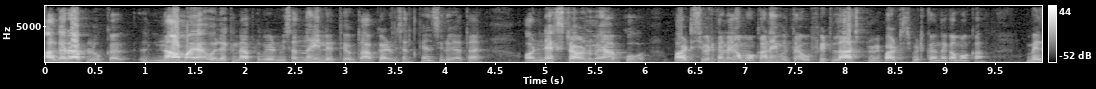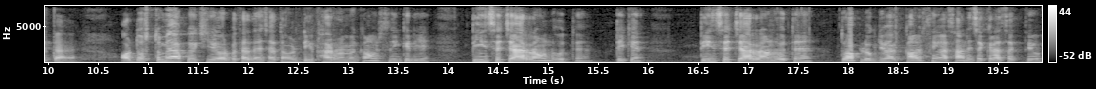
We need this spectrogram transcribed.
अगर आप लोग का नाम आया हो, लेकिन आप लोग एडमिशन नहीं लेते हो तो आपका एडमिशन कैंसिल हो जाता है। और नेक्स्ट राउंड में आपको पार्टिसिपेट करने का मौका नहीं मिलता है, वो फिर लास्ट में पार्टिसिपेट करने का मौका मिलता है। और दोस्तों, मैं आपको एक चीज़ और बता देना चाहता हूँ डी फार्मा में काउंसलिंग के लिए तीन से चार राउंड होते हैं, ठीक है? तीन से चार राउंड होते हैं तो आप लोग जो है काउंसलिंग आसानी से करा सकते हो।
